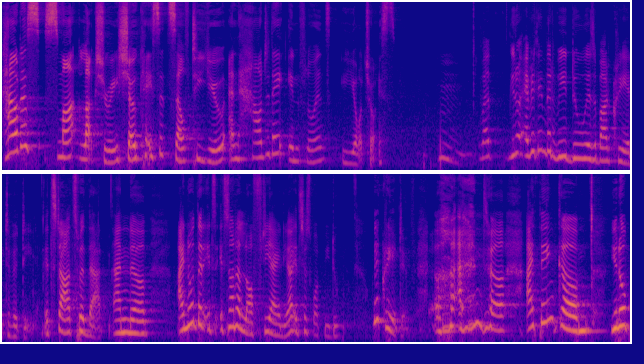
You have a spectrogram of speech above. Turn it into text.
How does smart luxury showcase itself to you and how do they influence your choice? Hmm. Well, you know, everything that we do is about creativity. It starts with that. And uh, I know that it's, it's not a lofty idea, it's just what we do. We're creative. And uh, I think, um, you know,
